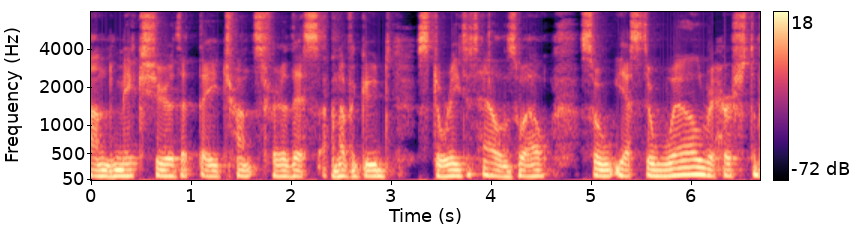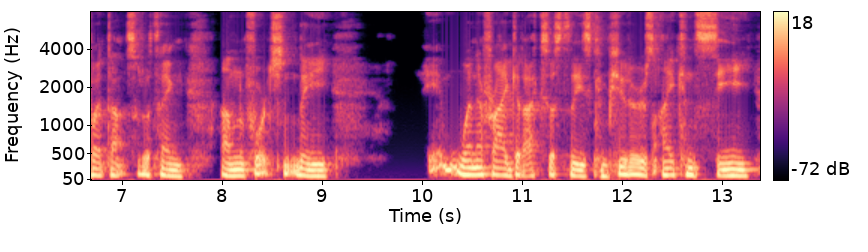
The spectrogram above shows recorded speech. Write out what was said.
and make sure that they transfer this and have a good story to tell as well. So, yes, they're well rehearsed about that sort of thing. And unfortunately, whenever I get access to these computers, I can see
